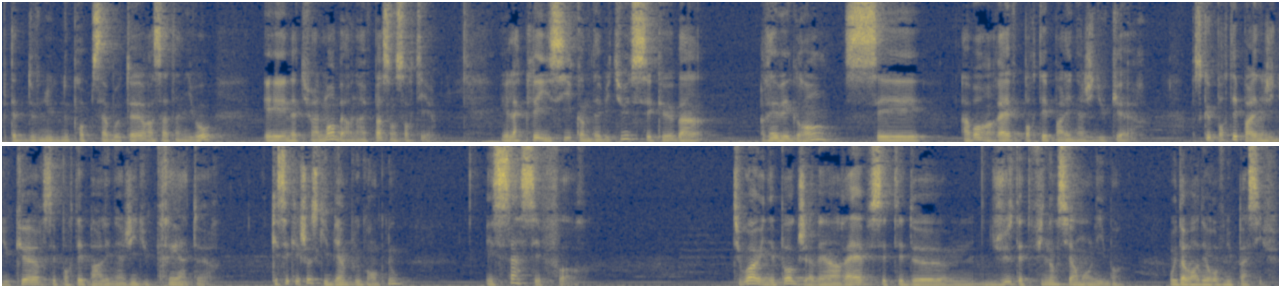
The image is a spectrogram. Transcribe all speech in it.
peut-être devenu nos propres saboteurs à certains niveaux, et naturellement, ben, on n'arrive pas à s'en sortir. Et la clé ici, comme d'habitude, c'est que ben, rêver grand, c'est avoir un rêve porté par l'énergie du cœur. Parce que porté par l'énergie du cœur, c'est porté par l'énergie du créateur. Et c'est quelque chose qui est bien plus grand que nous. Et ça, c'est fort. Tu vois, à une époque, j'avais un rêve, c'était de juste d'être financièrement libre ou d'avoir des revenus passifs.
